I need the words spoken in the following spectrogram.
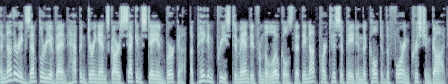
Another exemplary event happened during Ansgar's second stay in Birka. A pagan priest demanded from the locals that they not participate in the cult of the foreign Christian god.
